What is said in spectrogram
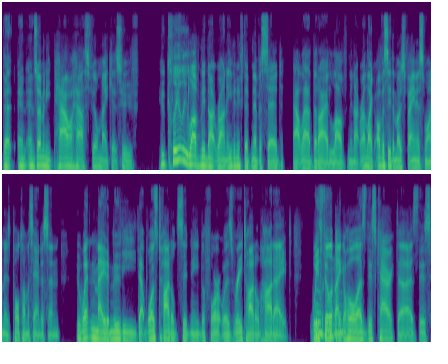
that and and so many powerhouse filmmakers who've who clearly love midnight run even if they've never said out loud that i love midnight run like obviously the most famous one is paul thomas anderson who went and made a movie that was titled sydney before it was retitled hard eight with Philip Mhm. Baker Hall as this character, as this,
